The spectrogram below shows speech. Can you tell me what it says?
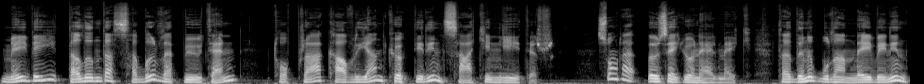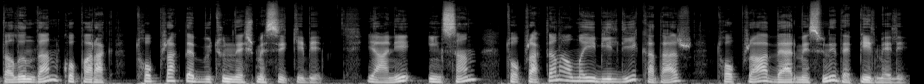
Meyveyi dalında sabırla büyüten, toprağa kavrayan köklerin sakinliğidir. Sonra öze yönelmek, tadını bulan meyvenin dalından koparak toprakla bütünleşmesi gibi.'' Yani insan topraktan almayı bildiği kadar toprağa vermesini de bilmeli.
